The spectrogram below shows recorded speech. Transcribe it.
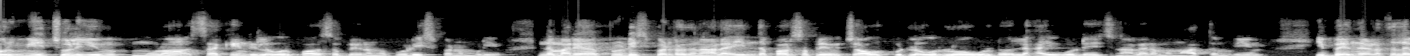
ஒரு மியூச்சுவல் யூனிட் மூலம் செகண்டரியில் ஒரு பவர் சப்ளை நம்ம ப்ரொடியூஸ் பண்ண முடியும். இந்த மாதிரியாக ப்ரொடியூஸ் பண்றதுனால இந்த பவர் சப்ளை வச்சு அவுட்புட்டில் ஒரு லோ வோல்டோ இல்லை ஹை வோல்டேஜ்னால நம்ம மாற்ற முடியும். இப்போ இந்த இடத்துல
